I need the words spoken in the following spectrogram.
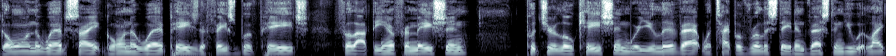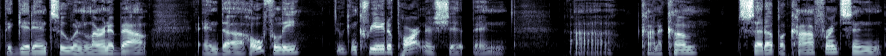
go on the website, go on the web page, the Facebook page, fill out the information put your location where you live at, what type of real estate investing you would like to get into and learn about. And uh, hopefully, we can create a partnership and uh, kind of come set up a conference and,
